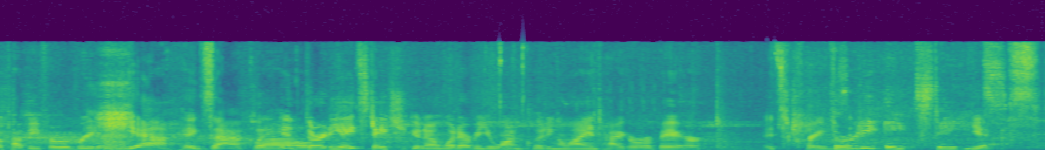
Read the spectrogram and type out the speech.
a puppy from a breeder. Yeah, exactly. Wow. In 38 states, you can own whatever you want, including a lion, tiger, or bear. It's crazy. 38 states? Yes,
